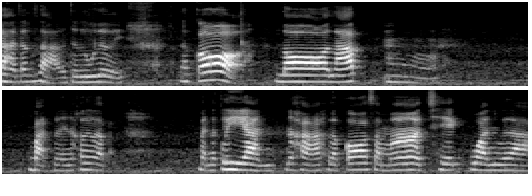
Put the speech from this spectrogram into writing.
รหัสนักศึกษาเราจะรู้เลย แล้วก็รอรับบัตรเลยนะเขาเรียกว่าบัตรนักเรียนนะคะ แล้วก็สามารถเช็ควันเวลา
